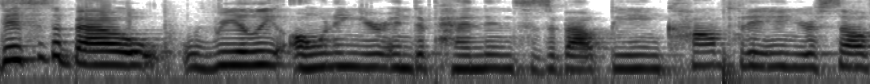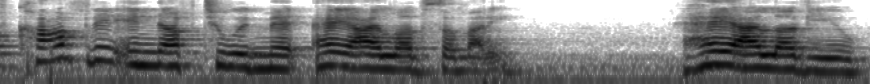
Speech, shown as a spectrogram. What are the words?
This is about really owning your independence, is about being confident in yourself, confident enough to admit, hey, I love somebody. Hey, I love you.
